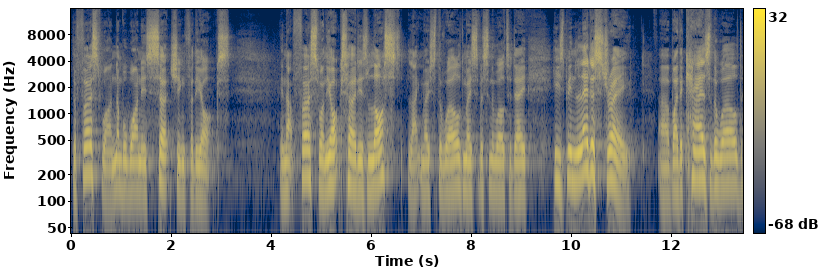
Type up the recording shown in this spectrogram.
The first one, number one, is searching for the ox. In that first one, the ox herd is lost, like most of the world, most of us in the world today. He's been led astray uh, by the cares of the world.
